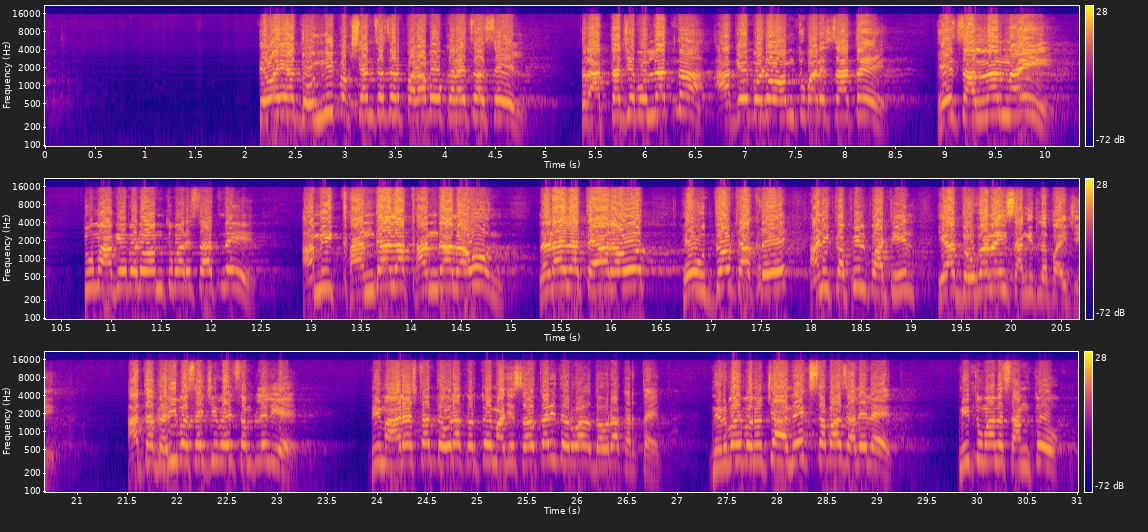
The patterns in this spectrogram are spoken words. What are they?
तेव्हा या दोन्ही पक्षांचा जर पराभव करायचा असेल तर आता जे बोललात ना आगे बडो हम तुम्हारे साथ आहे हे चालणार नाही. तुम आगे बडो हम तुम्हारे साथ नाही. आम्ही खांद्याला खांदा लावून लढायला तयार आहोत हे उद्धव ठाकरे आणि कपिल पाटील या दोघांनाही सांगितलं पाहिजे. आता घरी बसायची वेळ संपलेली आहे. मी महाराष्ट्रात दौरा करतोय माझे सहकारी दौरा दौरा करतायत. निर्भय बनवच्या अनेक सभा झालेल्या आहेत. मी तुम्हाला सांगतो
